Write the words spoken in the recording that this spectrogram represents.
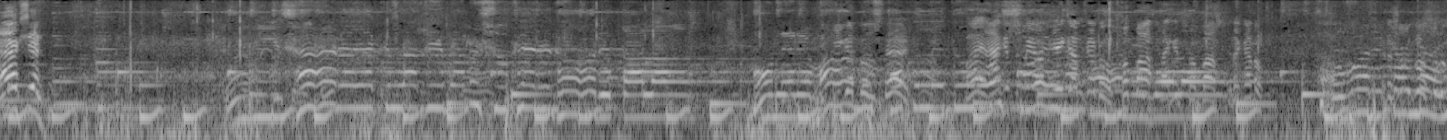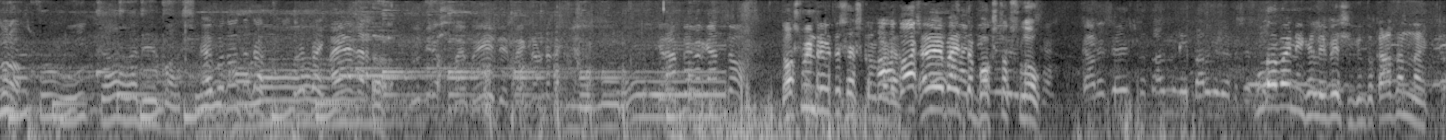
অ্যাকশন তুমি ছাড়া একলা জীবন সুখের ঘরে তালা মনের মানুষ থাকলে ভাই আগে তুমি এই গান কাটো সব বাস আগে সব বাস এটা কাটো আমার কান্নাইয়া তুমি কারে বাসো এই পর্যন্ত দাও সুরজ ভাই ভাই না দাও ভাই ভাই এই যে ব্যাকগ্রাউন্ডটা দেখছো গ্রাম দেবের গান তো 10 মিনিটের ভিতরে শেষ করবে এই ভাই তা বক্স টক স্লো গানে শেষ 4 মিনিট 12 মিনিট শেষ নেই খেলে বেশি কিন্তু কাজান না একটা।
